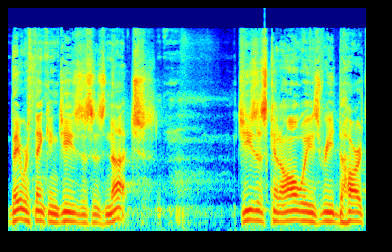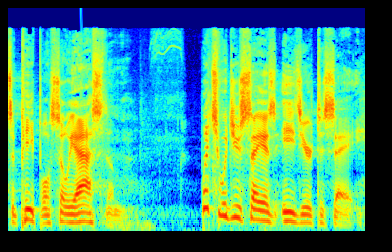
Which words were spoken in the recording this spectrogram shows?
They were thinking Jesus is nuts. Jesus can always read the hearts of people, so he asked them, Which would you say is easier to say?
